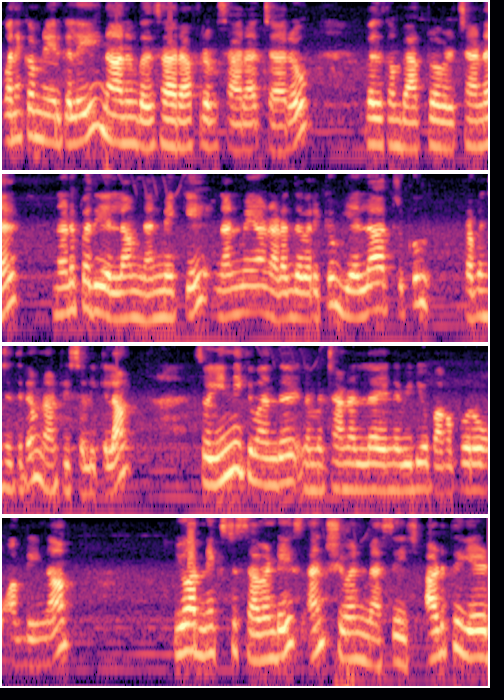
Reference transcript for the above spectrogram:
வணக்கம் நேர்களே. நான் உங்கள் Sara from Sara Saro. Welcome back to our channel நடப்பது எல்லாம் நன்மைக்கே. நன்மையாக நடந்த வரைக்கும் எல்லாத்துக்கும் பிரபஞ்சத்திடம் நன்றி சொல்லிக்கலாம். ஸோ இன்னைக்கு வந்து நம்ம சேனலில் என்ன வீடியோ பார்க்க போகிறோம் அப்படின்னா you are next seven days and Sivan message அடுத்து ஏழு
